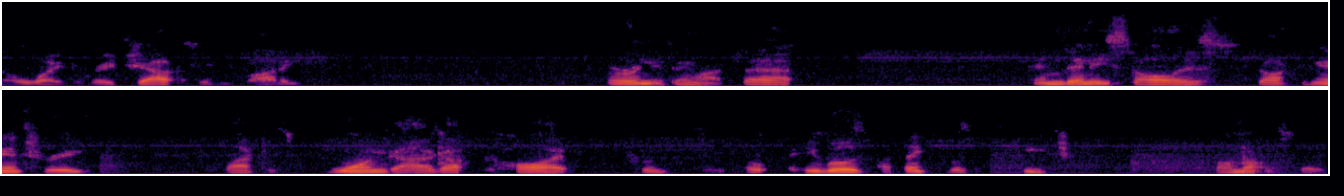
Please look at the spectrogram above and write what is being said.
no way to reach out to anybody or anything like that, and then he saw this documentary, like this one guy got caught from, oh, he was, I think he was a teacher, if I'm not mistaken.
